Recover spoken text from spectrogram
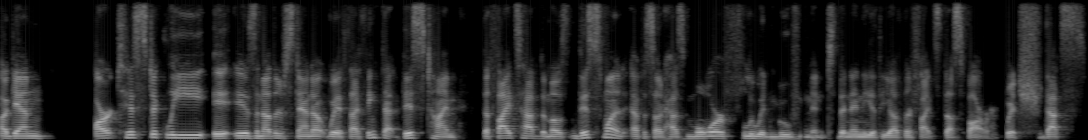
Again artistically it is another standout with i think that this time the fights have the most this one episode has more fluid movement than any of the other fights thus far which that's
